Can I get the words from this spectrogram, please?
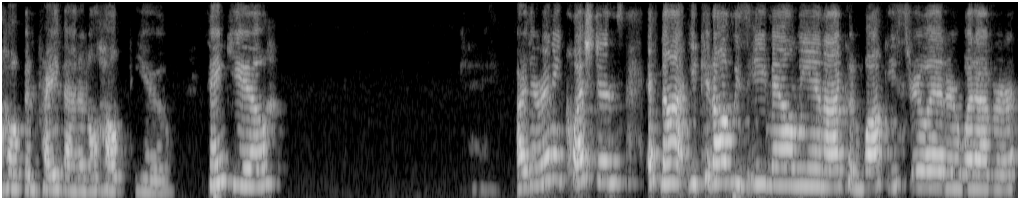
hope and pray that it'll help you. Thank you. Are there any questions? If not, you could always email me and I could walk you through it or whatever.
